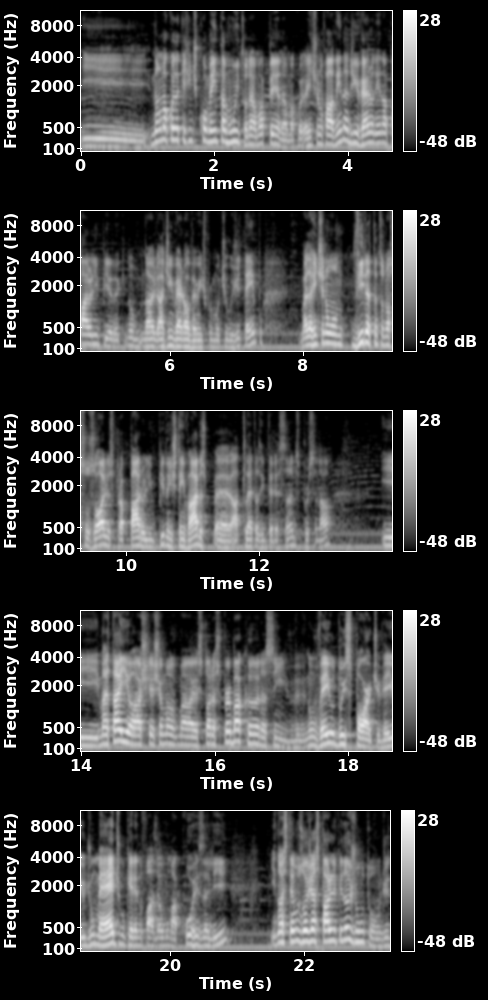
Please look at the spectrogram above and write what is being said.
E não é uma coisa que a gente comenta muito, né? É uma pena. é uma coisa- A gente não fala nem da de inverno nem na Paralimpíada. no- na- A de inverno, obviamente, por motivos de tempo. Mas a gente não vira tanto nossos olhos pra Paralimpíada. A gente tem vários é, atletas interessantes, por sinal. E, mas tá aí, eu acho que achei uma, uma história super bacana, assim. Não veio do esporte, veio de um médico querendo fazer alguma coisa ali. E nós temos hoje as Paralimpíadas junto, onde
